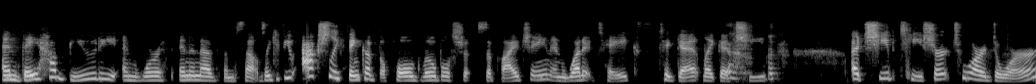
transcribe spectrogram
and they mm-hmm. have beauty and worth in and of themselves. Like if you actually think of the whole global sh- supply chain and what it takes to get like a cheap a cheap t-shirt to our door,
